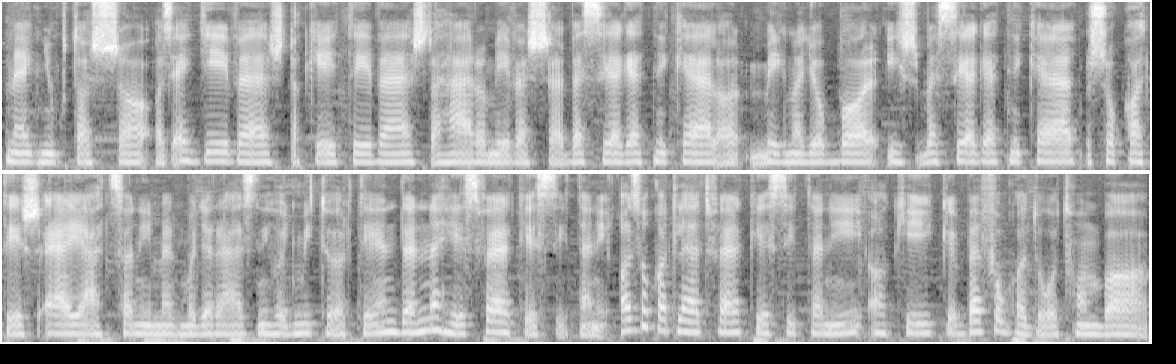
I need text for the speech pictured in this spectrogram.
megnyugtassa az egyévest, a két évest, a három évessel beszélgetni kell, a még nagyobbal is beszélgetni kell, sokat és eljátszani, megmagyarázni, hogy mi történt, de nehéz felkészíteni. Azokat lehet felkészíteni, akik befogadó otthonba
